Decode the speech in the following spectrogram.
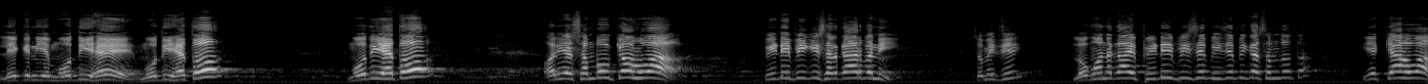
लेकिन ये मोदी है मोदी है तो मोदी है तो और ये संभव क्यों हुआ? पीडीपी की सरकार बनी। सुमित जी लोगों ने कहा पीडीपी से बीजेपी का समझौता? ये क्या हुआ?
